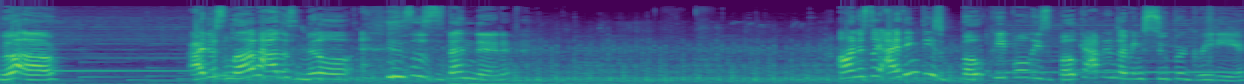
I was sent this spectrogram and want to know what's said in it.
Uh-oh. I just love how this middle is suspended. Honestly, I think these boat people, these boat captains are being super greedy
